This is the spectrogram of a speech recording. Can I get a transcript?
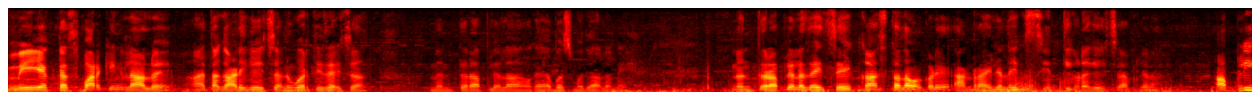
मी एकटाच पार्किंगला आलोय. आता गाडी घ्यायचं आणि वरती जायचं. नंतर आपल्याला बघा या बसमध्ये आलो मी. नंतर आपल्याला जायचंय कास तलावाकडे आणि राहिलेला एक सीन तिकडं घ्यायचं आपल्याला. आपली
